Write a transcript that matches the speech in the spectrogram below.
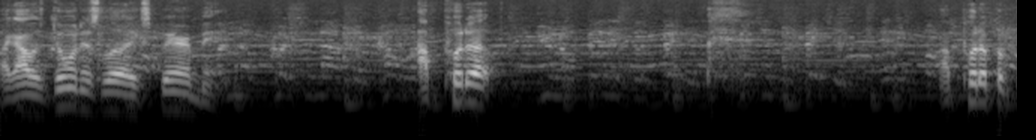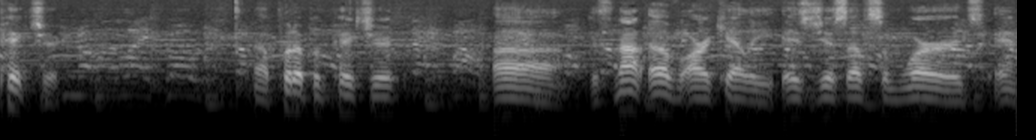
like, I was doing this little experiment. I put up I put up a picture. I put up a picture. Uh, it's not of R. Kelly. It's just of some words, and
